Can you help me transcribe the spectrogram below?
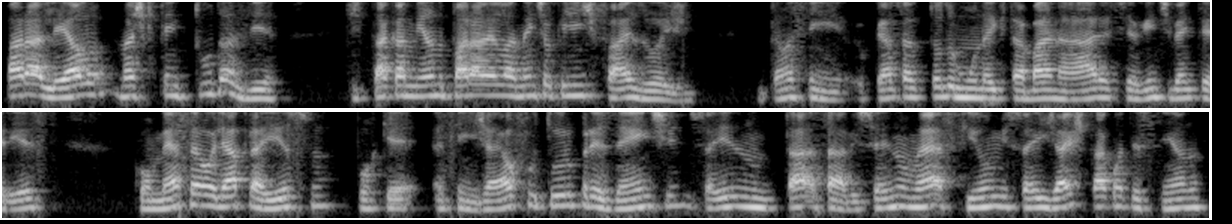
paralelo, mas que tem tudo a ver, que está caminhando paralelamente ao que a gente faz hoje. Então, assim, eu peço a todo mundo aí que trabalha na área, se alguém tiver interesse, comece a olhar para isso, porque, assim, já é o futuro presente, isso aí não tá, sabe, isso aí não é filme, isso aí já está acontecendo,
